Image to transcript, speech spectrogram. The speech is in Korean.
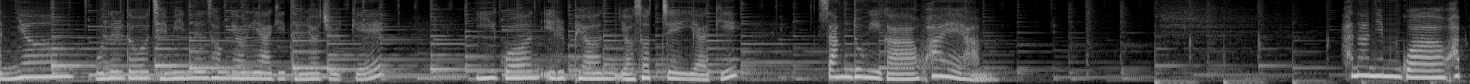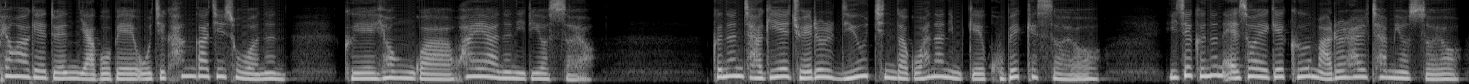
안녕. 오늘도 재미있는 성경 이야기 들려줄게. 2권 1편 여섯째 이야기. 쌍둥이가 화해함. 하나님과 화평하게 된 야곱의 오직 한 가지 소원은 그의 형과 화해하는 일이었어요. 그는 자기의 죄를 뉘우친다고 하나님께 고백했어요. 이제 그는 에서에게 그 말을 할 참이었어요.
